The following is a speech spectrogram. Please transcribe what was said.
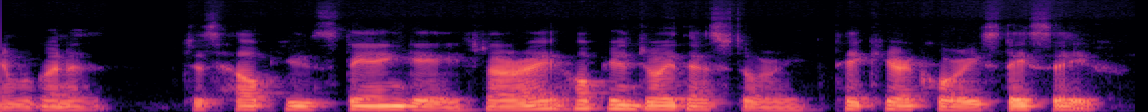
and we're going to just help you stay engaged. All right. Hope you enjoyed that story. Take care, Korey. Stay safe.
